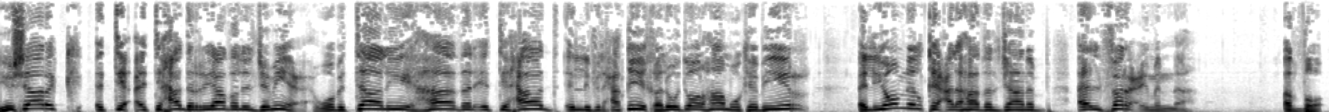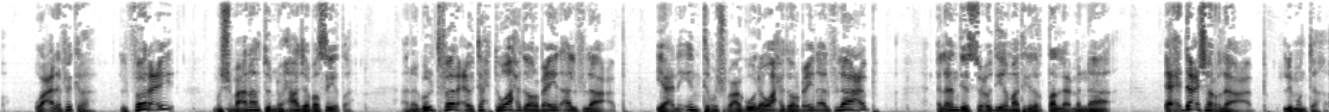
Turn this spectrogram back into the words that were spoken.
يشارك اتحاد الرياضة للجميع وبالتالي هذا الاتحاد اللي في الحقيقة له دور هام وكبير اليوم نلقي على هذا الجانب الفرعي منه. الضوء. وعلى فكرة الفرعي مش معناته إنه حاجة بسيطة. أنا قلت فرعي وتحت 41 ألف لاعب. يعني أنت مش معقولة 41 ألف لاعب؟ الأندية السعودية ما تقدر تطلع منها 11 لاعب لمنتخب.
